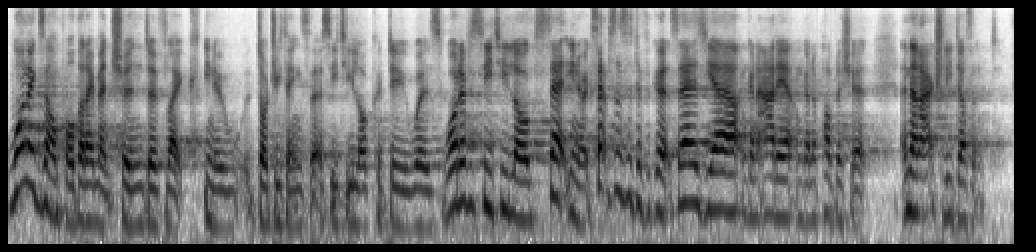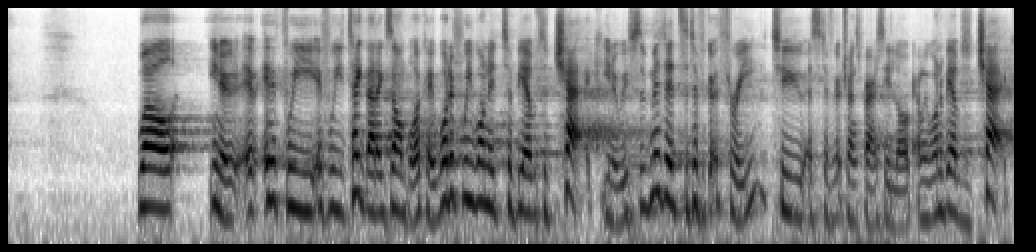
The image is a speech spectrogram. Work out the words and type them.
one example that I mentioned of like, you know, dodgy things that a CT log could do was what if a CT log set, you know, accepts the certificate, says, yeah, I'm going to add it, I'm going to publish it, and then actually doesn't. Well, you know, if, we, if we take that example, okay, what if we wanted to be able to check, you know, we've submitted certificate three to a certificate transparency log, and we want to be able to check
